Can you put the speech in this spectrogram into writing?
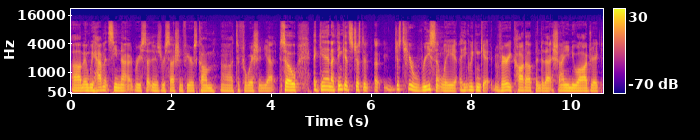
Um, and we haven't seen that those recession fears come uh, to fruition yet. So again, I think it's just a, a, just here recently, I think we can get very caught up into that shiny new object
